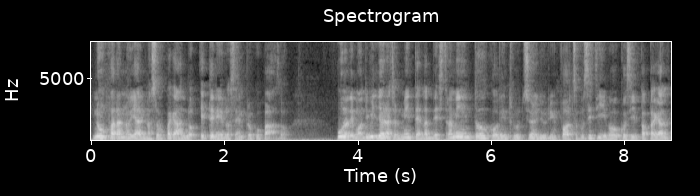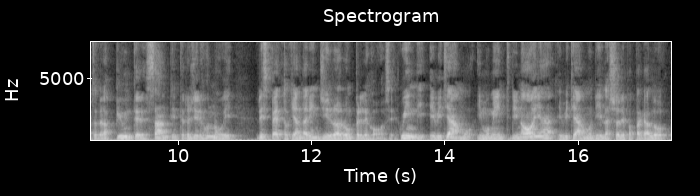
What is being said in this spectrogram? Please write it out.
non far annoiare il nostro pappagallo e tenerlo sempre occupato. Uno dei modi migliori naturalmente è l'addestramento con l'introduzione di un rinforzo positivo, così il pappagallo troverà più interessante interagire con noi rispetto che andare in giro a rompere le cose. Quindi evitiamo i momenti di noia, evitiamo di lasciare il pappagallo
